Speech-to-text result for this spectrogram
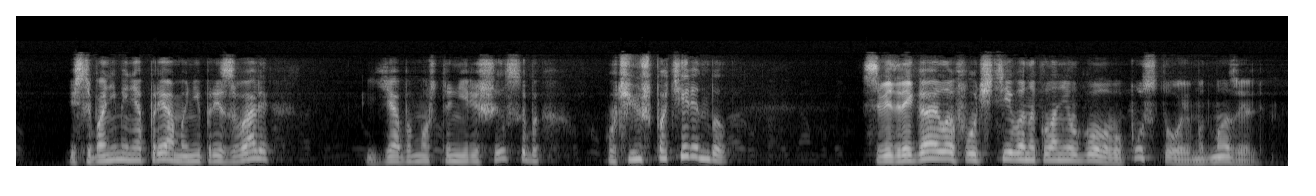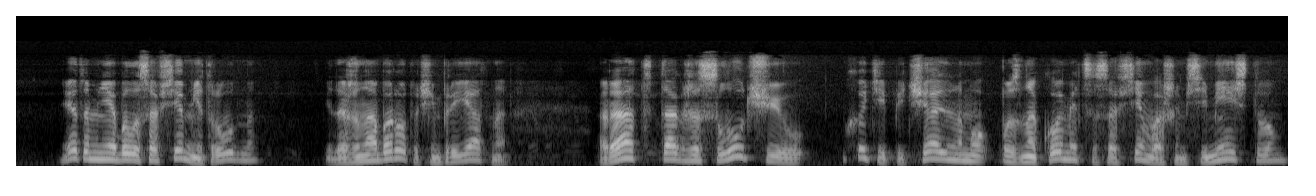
— Если бы они меня прямо не призвали, я бы, может, и не решился бы. Очень уж потерян был. Свидригайлов учтиво наклонил голову. — Пустое, мадемуазель. Это мне было совсем не трудно. И даже наоборот, очень приятно. Рад также случаю, хоть и печальному, познакомиться со всем вашим семейством,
